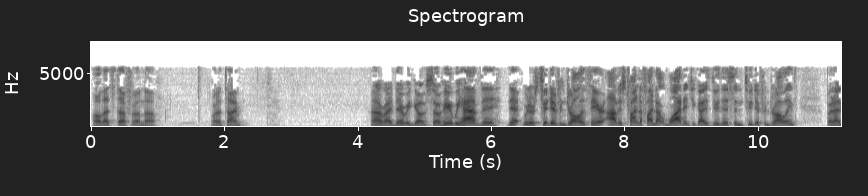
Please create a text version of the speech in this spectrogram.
all that stuff on the on a time. All right, there we go. So here we have the, the well, there's two different drawings here. I was trying to find out why did you guys do this in two different drawings, but I,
